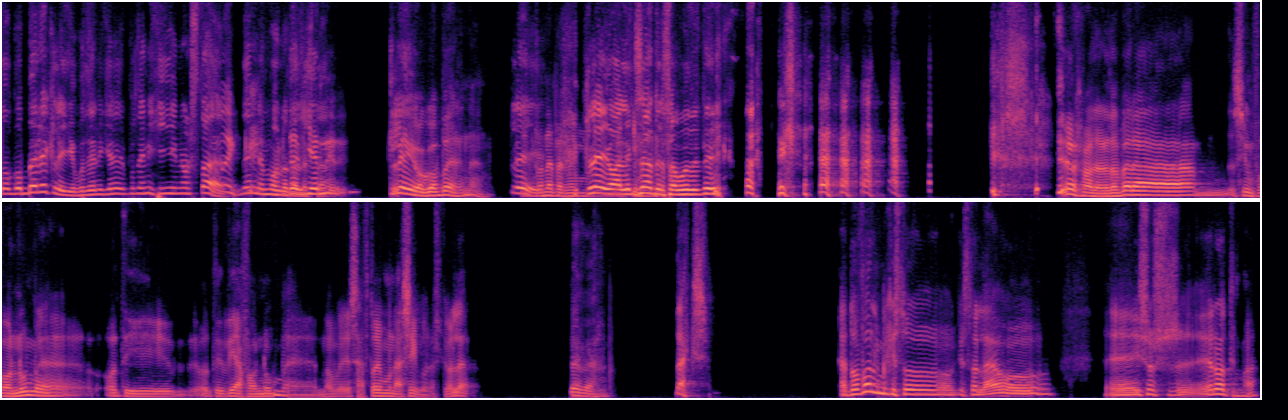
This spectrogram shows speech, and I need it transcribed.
ο, ο Γκομπέρ έκλαιγε που δεν, είχε- που δεν είχε γίνει All Star. Ε, δεν είναι μόνο τα δεν λεφτά. βγαίνει- Κλαίει ο Γκομπέρ, ναι. Κλαίει. Ε, τον έπαιρνε- Κλαίει ο Αλεξάνδρ στα αποδητήρια. Τέλος πάντων, εδώ πέρα συμφωνούμε ότι, ότι διαφωνούμε. Νομίζω, σε αυτό ήμουν σίγουρος κιόλας. Βέβαια. Εντάξει. Θα το βάλουμε και στο, και στο λαό ε, ίσως ερώτημα.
